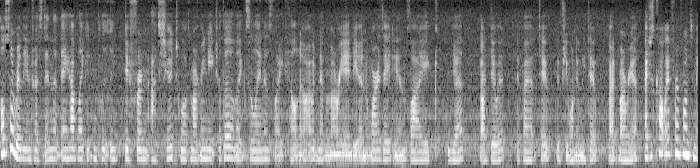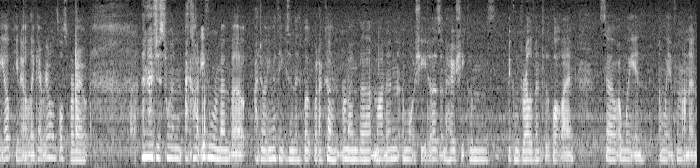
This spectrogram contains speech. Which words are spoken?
Also really interesting that they have like a completely different attitude towards marrying each other. Like Celaena's like, hell no, I would never marry Aedion, whereas Aedion's like, yeah, I'd do it if I had to, if she wanted me to. I'd marry her. I just can't wait for everyone to meet up, you know, like everyone's all spread out. And I just want, I can't even remember, I don't even think it's in this book, but I can't remember Manon and what she does and how she comes, becomes relevant to the plotline. So I'm waiting, I'm waiting for Manon.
